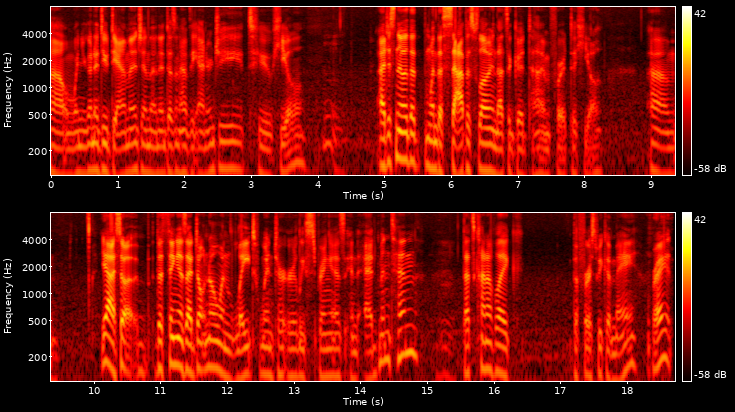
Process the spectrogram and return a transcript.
uh, when you're going to do damage and then it doesn't have the energy to heal i just know that when the sap is flowing that's a good time for it to heal. Um, yeah so uh, the thing is i don't know when late winter early spring is in edmonton. That's kind of like the first week of may right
